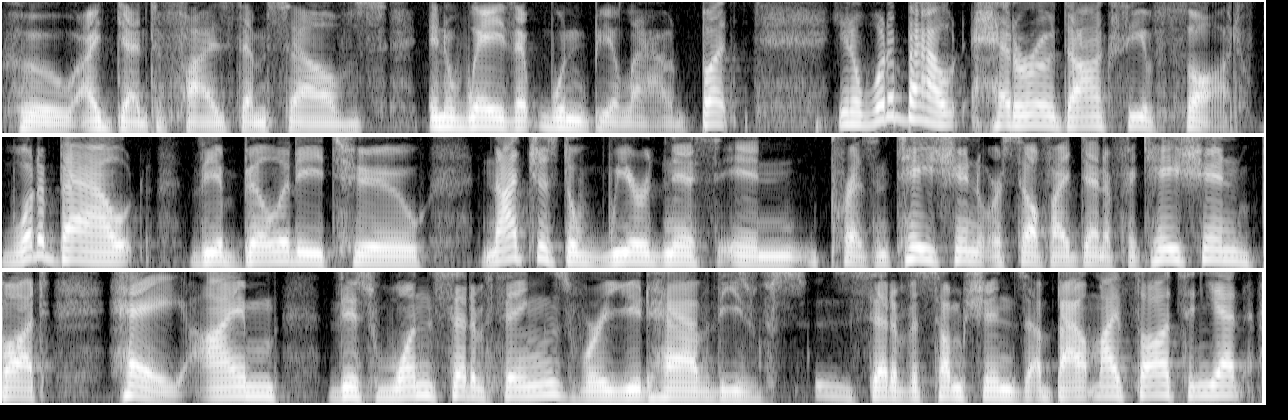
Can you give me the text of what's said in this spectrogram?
who identifies themselves in a way that wouldn't be allowed. But, you know, what about heterodoxy of thought? What about the ability to not just a weirdness in presentation or self identification, but hey, I'm this one set of things where you'd have these set of assumptions about my thoughts, and yet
